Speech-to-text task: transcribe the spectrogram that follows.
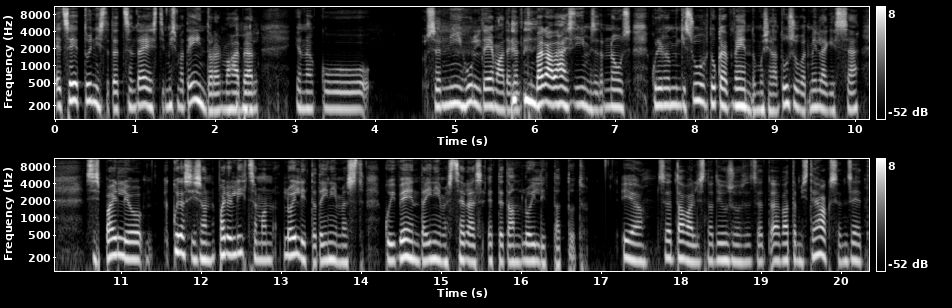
et see, et tunnistada, et see on täiesti, mis ma teinud olen vahepeal Mhm. ja nagu see on nii hull teema tegelikult, väga vähesed inimesed on nõus, kui neil on mingi suur tugev veendumus ja nad usuvad millegisse, siis palju, kuidas siis on, palju lihtsam on lollitada inimest, kui veenda inimest selles, et teda on lollitatud. jah, see tavaliselt nad ei usu, et äh, vaata, mis tehakse, on see, et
